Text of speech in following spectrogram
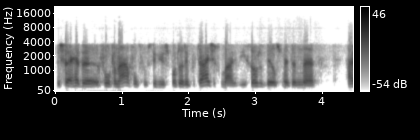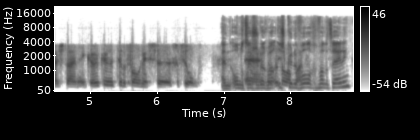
Dus wij hebben voor vanavond voor Studio Sport een reportage gemaakt... die grotendeels met een uh, huistuin- en keukentelefoon is uh, gefilmd. En ondertussen nog wel iets kunnen volgen van de training?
